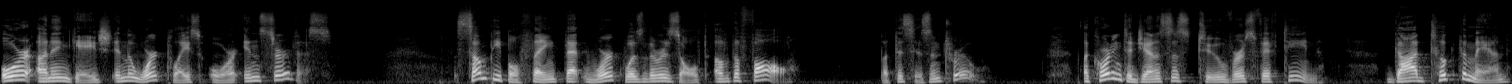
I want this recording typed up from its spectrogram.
or unengaged in the workplace or in service. Some people think that work was the result of the fall, but this isn't true. According to Genesis 2, verse 15, God took the man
